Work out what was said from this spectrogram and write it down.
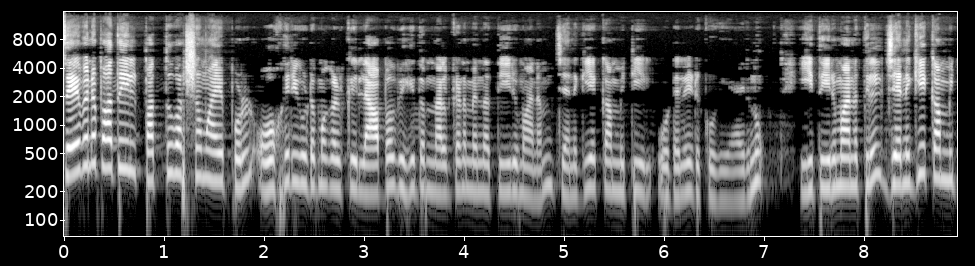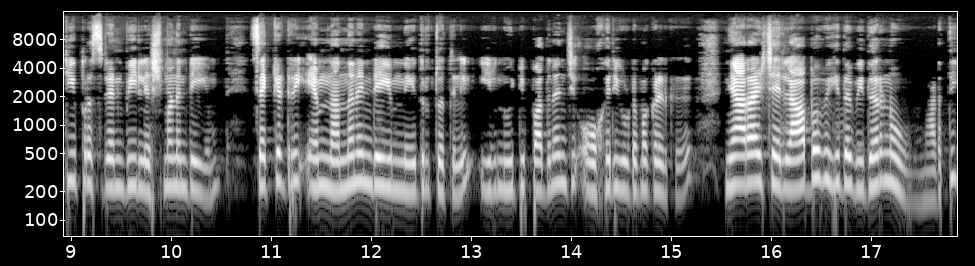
സേവനപാതയിൽ പത്തു വർഷമായപ്പോൾ ഓഹരി ഉടമകൾക്ക് ലാഭവിഹിതം നൽകണമെന്ന തീരുമാനം ജനകീയ കമ്മിറ്റിയിൽ ഉടലെടുക്കുകയായിരുന്നു. ഈ തീരുമാനത്തിൽ ജനകീയ കമ്മിറ്റി പ്രസിഡന്റ് വി ലക്ഷ്മണന്റെയും സെക്രട്ടറി എം നന്ദനന്റെയും നേതൃത്വത്തിൽ ഇരുന്നൂറ്റി പതിനഞ്ച് ഓഹരി ഉടമകൾക്ക് ഞായറാഴ്ച ലാഭവിഹിത വിതരണവും നടത്തി.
